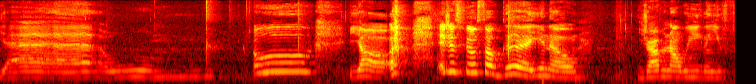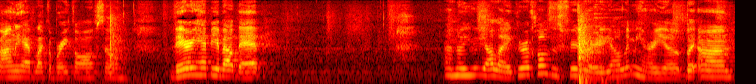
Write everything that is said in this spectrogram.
Yeah. Ooh, y'all. It just feels so good, you know. You're driving all week, then you finally have like a break off. So, very happy about that. I know you y'all like, girl, close this refrigerator. Y'all, let me hurry up. But, um,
